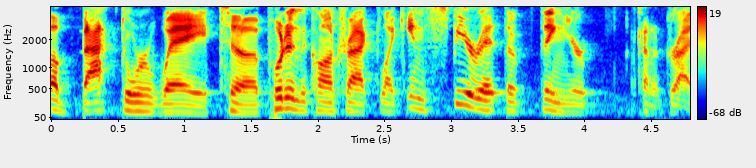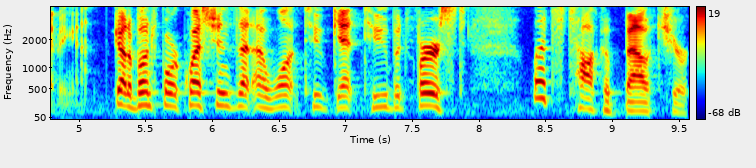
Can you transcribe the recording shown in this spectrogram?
a backdoor way to put in the contract, like in spirit, the thing you're kind of driving at. Got a bunch more questions that I want to get to, but first let's talk about your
